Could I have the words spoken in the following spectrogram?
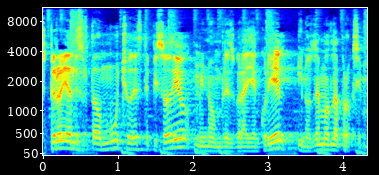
Espero hayan disfrutado mucho de este episodio. Mi nombre es Brian Curiel y nos vemos la próxima.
